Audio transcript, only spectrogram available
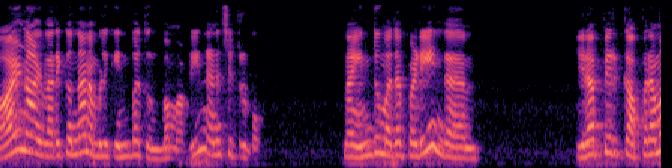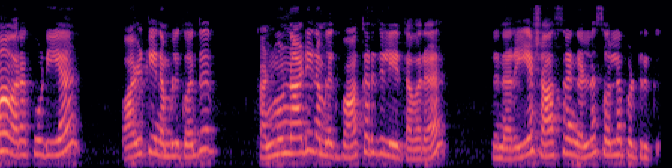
வாழ்நாள் வரைக்கும் தான் நம்மளுக்கு இன்ப துன்பம் அப்படின்னு நினைச்சிட்டு இருக்கோம். நான் இந்து மதப்படி இந்த இறப்பிற்கு அப்புறமா வரக்கூடிய வாழ்க்கை நம்மளுக்கு வந்து கண் முன்னாடி நம்மளுக்கு பாக்குறது இல்லையே தவிர இது நிறைய சாஸ்திரங்கள்ல சொல்லப்பட்டிருக்கு.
